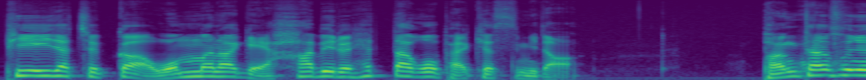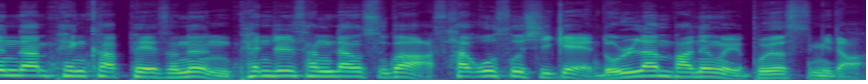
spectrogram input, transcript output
피해자 측과 원만하게 합의를 했다고 밝혔습니다. 방탄소년단 팬카페에서는 팬들 상당수가 사고 소식에 놀란 반응을 보였습니다.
